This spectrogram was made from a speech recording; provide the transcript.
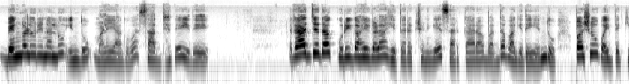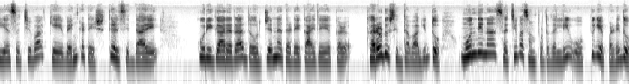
ಬೆಂಗಳೂರಿನಲ್ಲೂ ಇಂದು ಮಳೆಯಾಗುವ ಸಾಧ್ಯತೆ ಇದೆ. ರಾಜ್ಯದ ಕುರಿಗಾಹಿಗಳ ಹಿತರಕ್ಷಣೆಗೆ ಸರ್ಕಾರ ಬದ್ಧವಾಗಿದೆ ಎಂದು ಪಶು ವೈದ್ಯಕೀಯ ಸಚಿವ ಕೆ ವೆಂಕಟೇಶ್ ತಿಳಿಸಿದ್ದಾರೆ. ಕುರಿಗಾರರ ದೌರ್ಜನ್ಯ ತಡೆ ಕಾಯ್ದೆಯ ಕರಡು ಸಿದ್ಧವಾಗಿದ್ದು, ಮುಂದಿನ ಸಚಿವ ಸಂಪುಟದಲ್ಲಿ ಒಪ್ಪಿಗೆ ಪಡೆದು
